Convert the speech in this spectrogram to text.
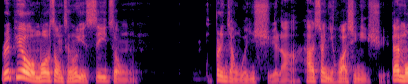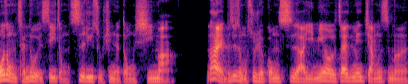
Repeal 某种程度也是一种不能讲文学啦，它算演化心理学，但某种程度也是一种智力属性的东西嘛。那也不是什么数学公式啊，也没有在那边讲什么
